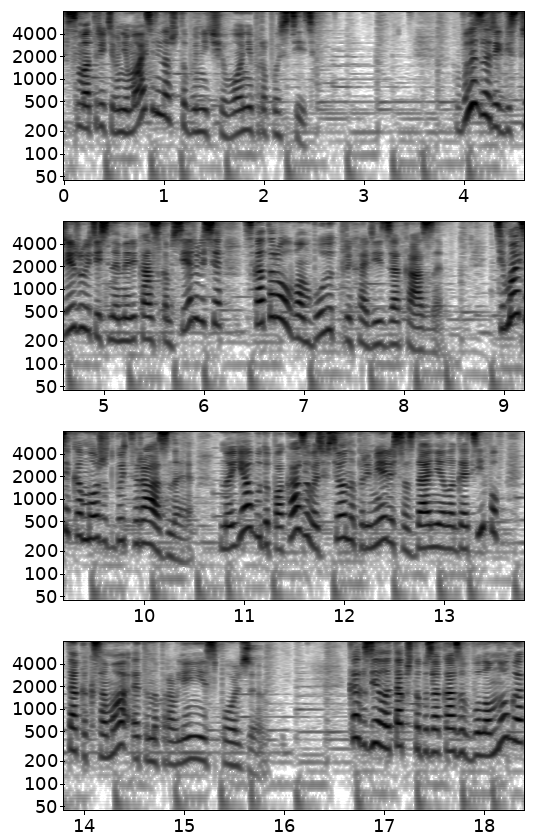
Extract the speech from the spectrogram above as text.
Смотрите внимательно, чтобы ничего не пропустить вы зарегистрируетесь на американском сервисе, с которого вам будут приходить заказы. Тематика может быть разная, но я буду показывать все на примере создания логотипов, так как сама это направление использую. Как сделать так, чтобы заказов было много,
